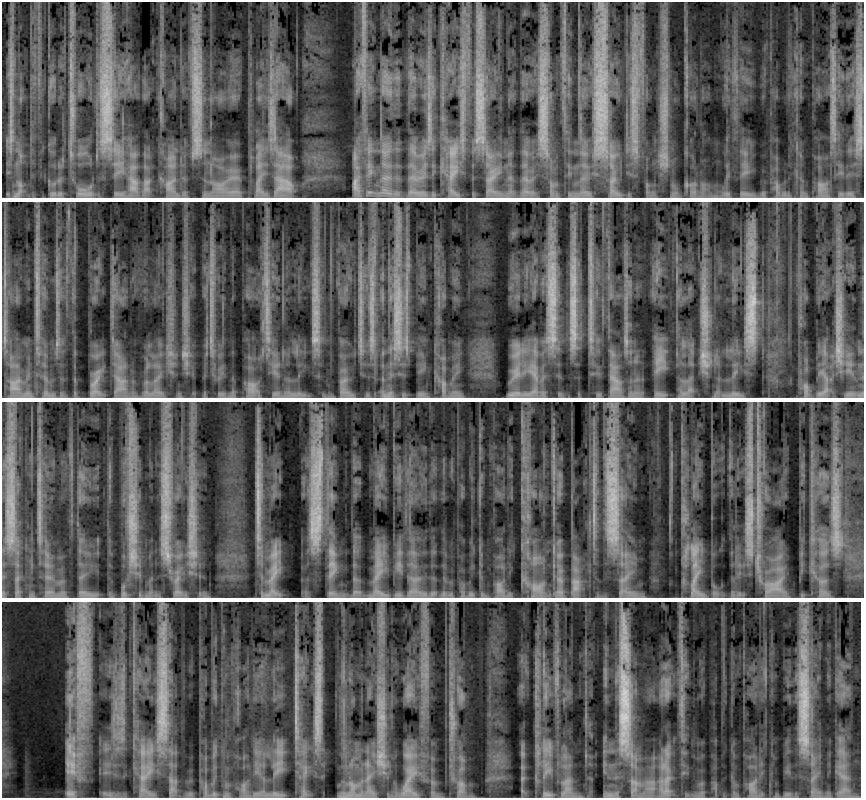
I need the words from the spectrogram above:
It's not difficult at all to see how that kind of scenario plays out. I think, though, that there is a case for saying that there is something, though, so dysfunctional gone on with the Republican Party this time in terms of the breakdown of relationship between the party and elites and voters. And this has been coming really ever since the 2008 election, at least, probably actually in the second term of the, the Bush administration, to make us think that maybe, though, that the Republican Party can't go back to the same playbook that it's tried because if it is the case that the Republican Party elite takes the nomination away from Trump at Cleveland in the summer, I don't think the Republican Party can be the same again.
